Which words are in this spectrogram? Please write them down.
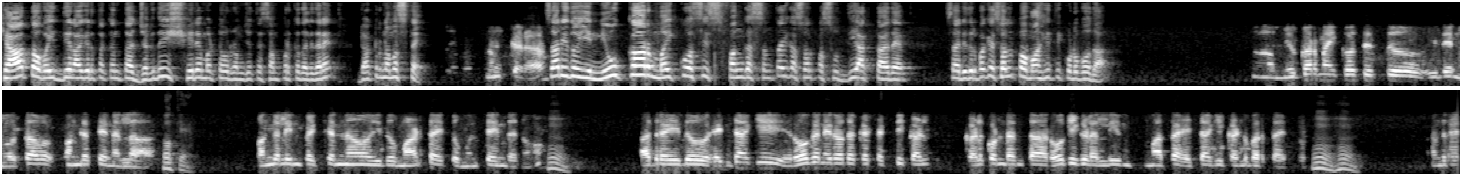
ಖ್ಯಾತ ವೈದ್ಯರಾಗಿರ್ತಕ್ಕಂಥ ಜಗದೀಶ್ ಹಿರೇಮಠ ಅವರು ನಮ್ಮ ಜೊತೆ ಸಂಪರ್ಕದಲ್ಲಿದ್ದಾರೆ. ಡಾಕ್ಟರ್ ನಮಸ್ತೆ. ನಮಸ್ಕಾರ. ಸರ್ ಇದು ಈ ನ್ಯೂಕಾರ್ ಮೈಕೋಸಿಸ್ ಫಂಗಸ್ ಅಂತ ಈಗ ಸ್ವಲ್ಪ ಸುದ್ದಿ ಆಗ್ತಾ ಇದೆ. ಸರ್ ಇದ್ರ ಬಗ್ಗೆ ಸ್ವಲ್ಪ ಮಾಹಿತಿ ಕೊಡಬಹುದಾ ಮ್ಯೂಕರ್ ಮೈಕೋಸಿಸ್ ಇದೇನು ಹೊಸ ಫಂಗಸ್ ಏನಲ್ಲ? ಓಕೆ. ಫಂಗಲ್ ಇನ್ಫೆಕ್ಷನ್ ಇದು ಮಾಡ್ತಾ ಇತ್ತು ಮುಂಚೆಯಿಂದನು. ಆದ್ರೆ ಇದು ಹೆಚ್ಚಾಗಿ ರೋಗ ನಿರೋಧಕ ಶಕ್ತಿ ಕಳ್ ಕಳ್ಕೊಂಡಂತ ರೋಗಿಗಳಲ್ಲಿ ಮಾತ್ರ ಹೆಚ್ಚಾಗಿ ಕಂಡು ಬರ್ತಾ ಇತ್ತು. ಅಂದ್ರೆ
